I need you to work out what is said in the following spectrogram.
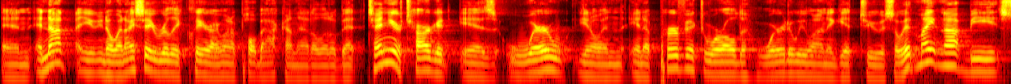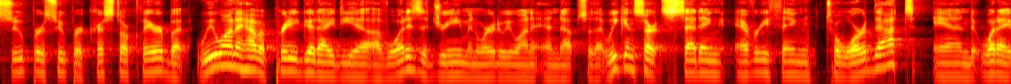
and and not you know when I say really clear, I want to pull back on that a little bit. 10 year target is where you know in in a perfect world, where do we want to get to? So it might not be super super crystal clear, but we want to have a pretty good idea of what is a dream and where do we want to end up so that we can start setting everything toward that. And what I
